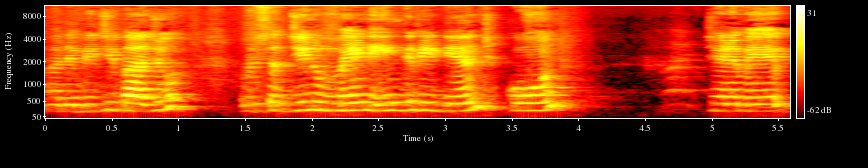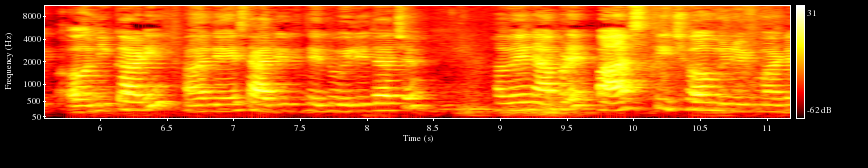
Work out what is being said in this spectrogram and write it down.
અને બીજી બાજુ સબ્જીનું મેઇન ઇન્ગ્રીડિયન્ટ કોન જેને મેં નીકાળી અને સારી રીતે ધોઈ લીધા છે. હવે એને આપણે પાંચથી છ મિનિટ માટે,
